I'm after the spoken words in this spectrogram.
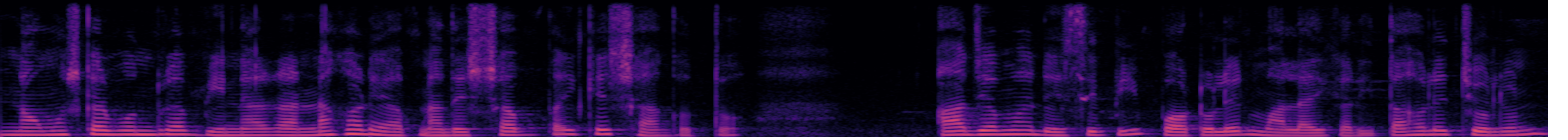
নমস্কার বন্ধুরা বিনার রান্নাঘরে আপনাদের সবাইকে স্বাগত। আজ আমার রেসিপি পটলের মালাইকারি। তাহলে চলুন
